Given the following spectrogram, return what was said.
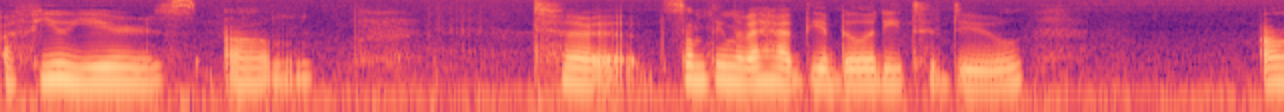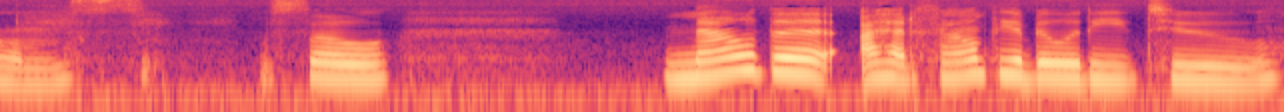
a few years. Um, to something that I had the ability to do. Um, so now that I had found the ability to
